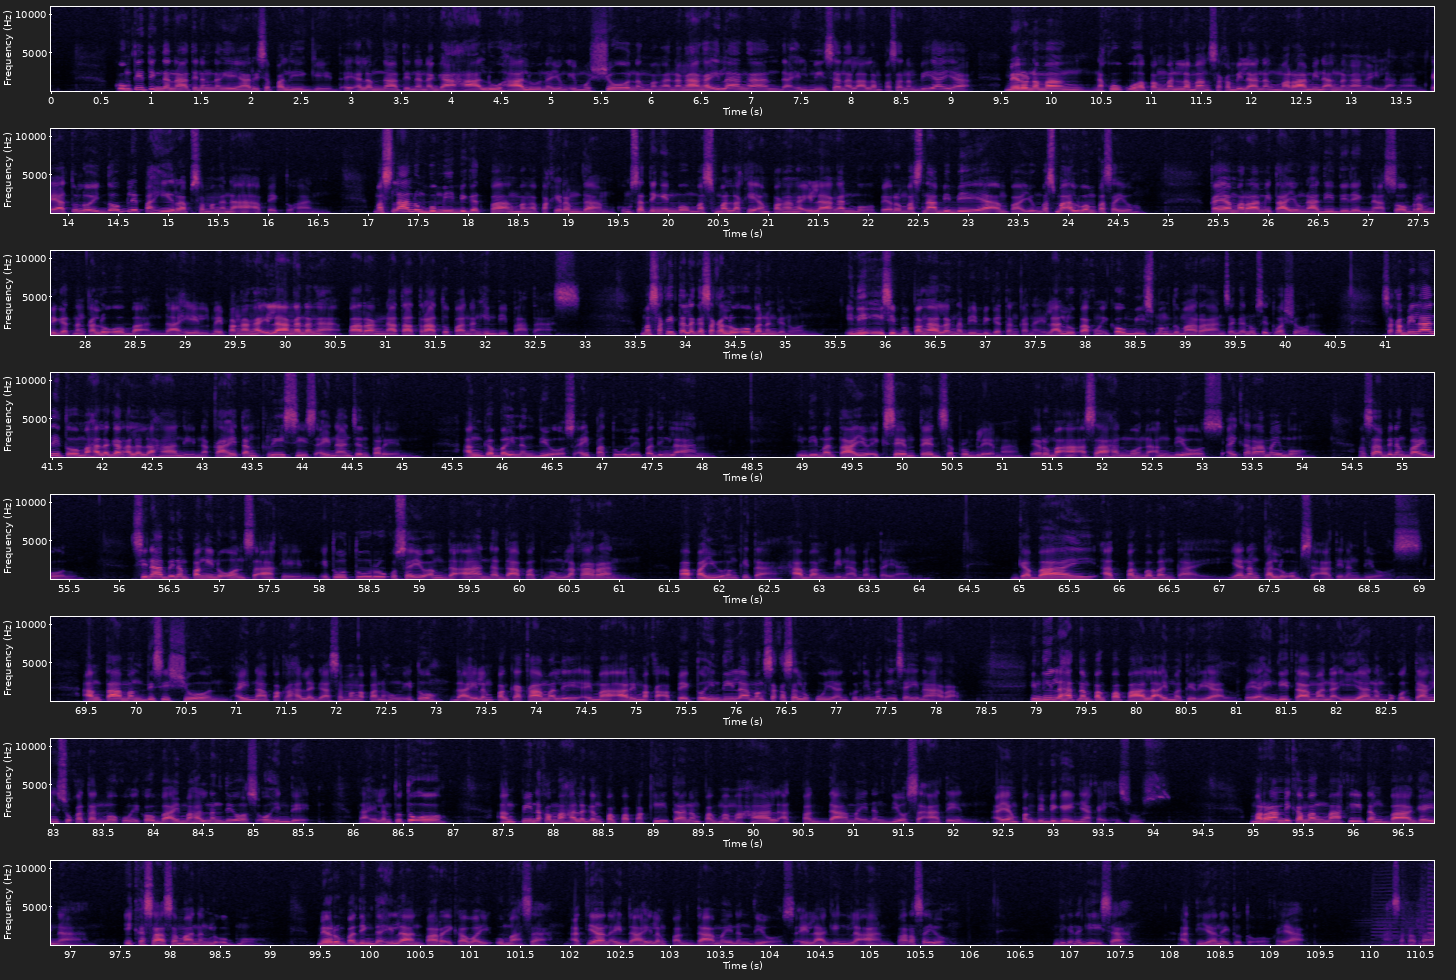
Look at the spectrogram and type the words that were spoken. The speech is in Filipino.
Kung titingnan natin ang nangyayari sa paligid, ay alam natin na naghahalo-halo na yung emosyon ng mga nangangailangan dahil minsan nalalampasan ng biyaya. Meron namang nakukuha pang manlamang sa kabila ng marami na ang nangangailangan. Kaya tuloy, doble pahirap sa mga naaapektuhan mas lalong bumibigat pa ang mga pakiramdam kung sa tingin mo mas malaki ang pangangailangan mo pero mas nabibiyayaan pa yung mas maalwan pa sa'yo. Kaya marami tayong nadidinig na sobrang bigat ng kalooban dahil may pangangailangan na nga parang natatrato pa ng hindi patas. Masakit talaga sa kalooban ng ganon. Iniisip mo pa nga lang nabibigatan ka na, eh, lalo pa kung ikaw mismo ang dumaraan sa ganong sitwasyon. Sa kabila nito, mahalagang alalahanin na kahit ang krisis ay nandyan pa rin, ang gabay ng Diyos ay patuloy pa ding laan. Hindi man tayo exempted sa problema, pero maaasahan mo na ang Diyos ay karamay mo. Ang sabi ng Bible, Sinabi ng Panginoon sa akin, ituturo ko sa iyo ang daan na dapat mong lakaran. Papayuhan kita habang binabantayan. Gabay at pagbabantay, yan ang kaloob sa atin ng Diyos. Ang tamang desisyon ay napakahalaga sa mga panahong ito dahil ang pagkakamali ay maaaring makaapekto hindi lamang sa kasalukuyan kundi maging sa hinaharap. Hindi lahat ng pagpapala ay material, kaya hindi tama na iyan ang bukod tanging sukatan mo kung ikaw ba ay mahal ng Diyos o hindi. Dahil ang totoo, ang pinakamahalagang pagpapakita ng pagmamahal at pagdamay ng Diyos sa atin ay ang pagbibigay niya kay Jesus. Marami ka mang makitang bagay na ikasasama ng loob mo meron pa ding dahilan para ikaw ay umasa. At yan ay dahil ang pagdamay ng Diyos ay laging laan para sa iyo. Hindi ka nag-iisa. At yan ay totoo. Kaya, asa ka pa.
